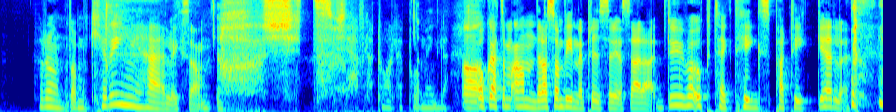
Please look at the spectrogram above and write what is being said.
runt omkring här liksom? Ah, shit. Så jävla dålig på att mingla. Ja. Och att de andra som vinner priser är så här, du har upptäckt Higgs partikel.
